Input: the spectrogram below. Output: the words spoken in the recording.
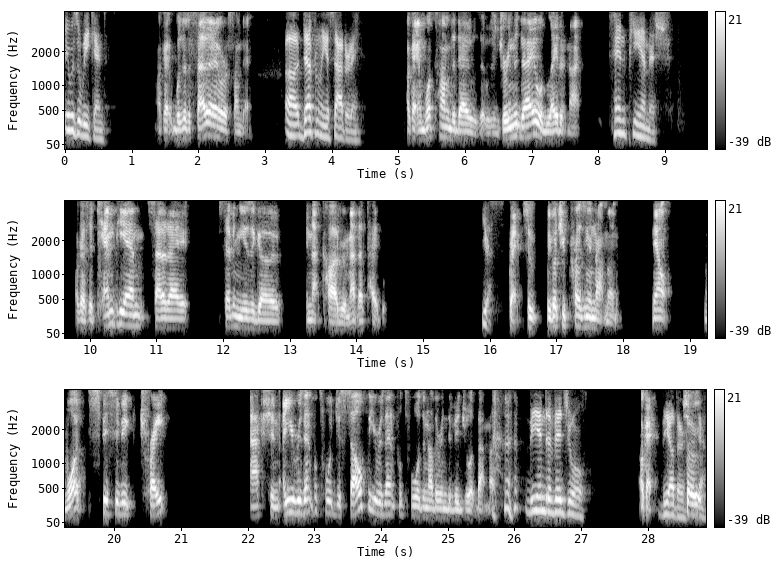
It was a weekend. Okay, was it a Saturday or a Sunday? Uh, definitely a Saturday. Okay, and what time of the day was it? Was it during the day or late at night? 10 p.m. ish. Okay, so 10 p.m. Saturday, seven years ago in that card room at that table. Yes. Great. So we got you present in that moment. Now, what specific trait, action, are you resentful towards yourself or are you resentful towards another individual at that moment? the individual, Okay, the other. So- yeah.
